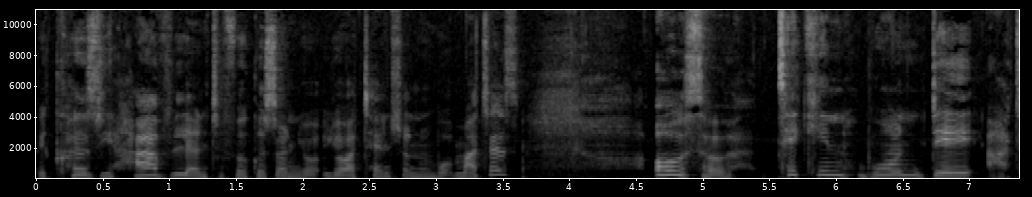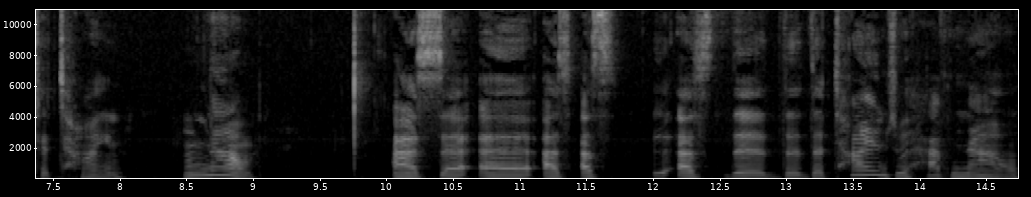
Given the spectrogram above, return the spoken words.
because you have learned to focus on your, your attention on what matters. Also, taking one day at a time. Now, as uh, uh, as as as the, the the times we have now,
